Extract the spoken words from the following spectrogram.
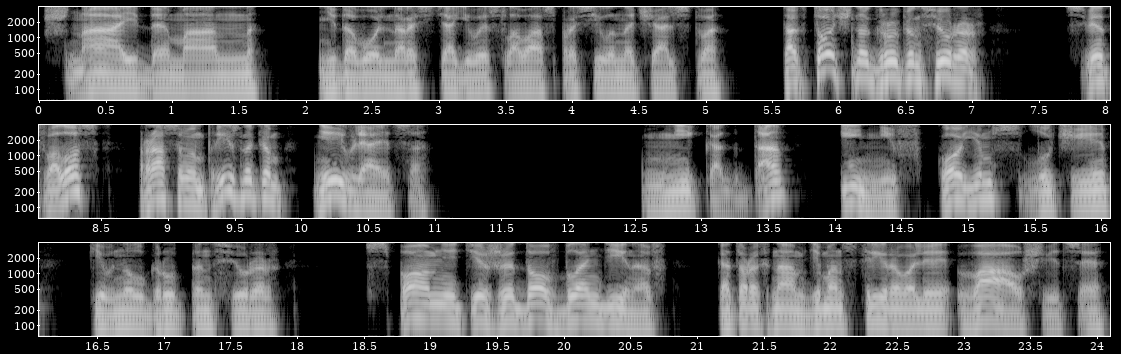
Шнайдеман?» Недовольно растягивая слова, спросило начальство. «Так точно, группенфюрер! Цвет волос расовым признаком не является». «Никогда и ни в коем случае», — кивнул группенфюрер. «Вспомните жидов-блондинов, которых нам демонстрировали в Аушвице.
